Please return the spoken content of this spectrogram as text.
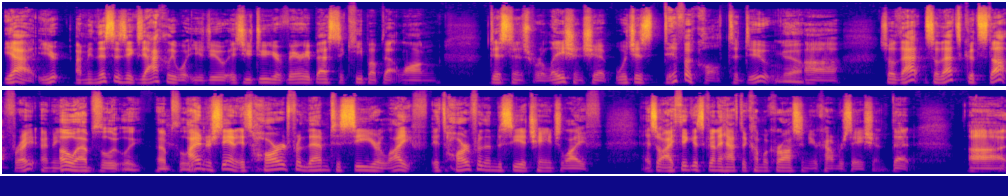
yeah, you're. I mean, this is exactly what you do. Is you do your very best to keep up that long distance relationship, which is difficult to do. Yeah. Uh, so that so that's good stuff, right? I mean, oh, absolutely, absolutely. I understand. It's hard for them to see your life. It's hard for them to see a changed life, and so I think it's going to have to come across in your conversation that uh,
